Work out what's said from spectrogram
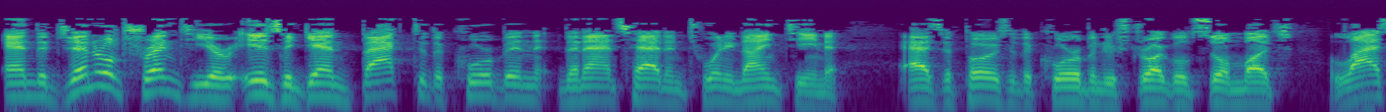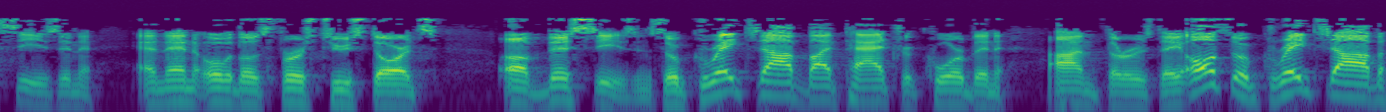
And the general trend here is again back to the Corbin the Nats had in 2019 as opposed to the Corbin who struggled so much last season and then over those first two starts of this season. So great job by Patrick Corbin on Thursday. Also great job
